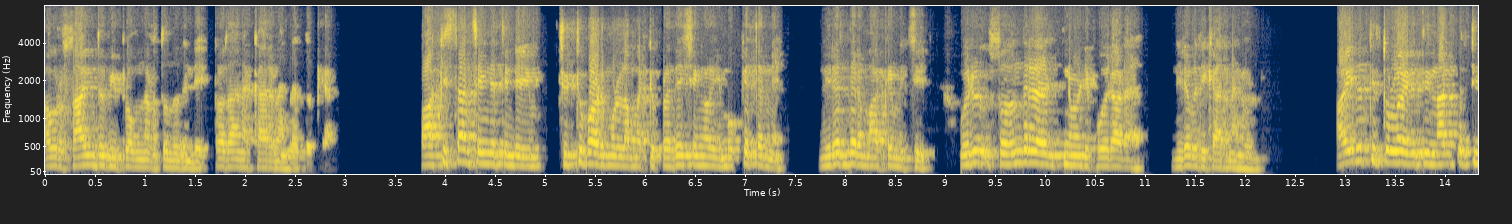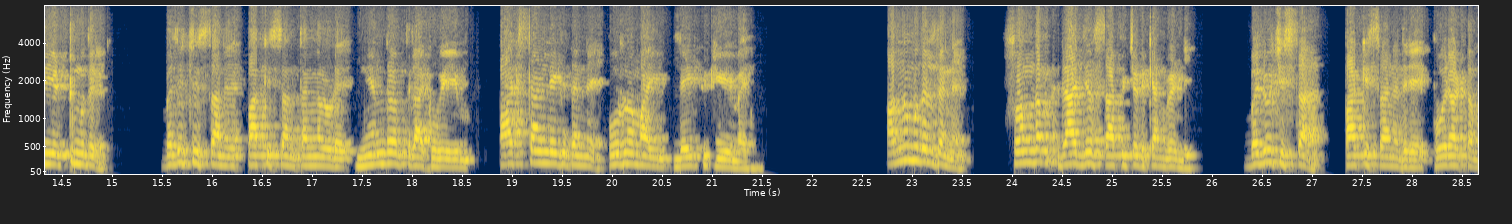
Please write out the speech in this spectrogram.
അവർ സായുധ വിപ്ലവം നടത്തുന്നതിന്റെ പ്രധാന കാരണങ്ങൾ എന്തൊക്കെയാണ്? പാകിസ്ഥാൻ സൈന്യത്തിന്റെയും ചുറ്റുപാടുമുള്ള മറ്റു പ്രദേശങ്ങളെയും ഒക്കെ തന്നെ നിരന്തരം ആക്രമിച്ച് ഒരു സ്വതന്ത്ര രാജ്യത്തിനു വേണ്ടി പോരാടാൻ നിരവധി കാരണങ്ങളുണ്ട്. ആയിരത്തി തൊള്ളായിരത്തി നാൽപ്പത്തി എട്ട് മുതൽ ബലൂചിസ്ഥാനെ പാകിസ്ഥാൻ തങ്ങളുടെ നിയന്ത്രണത്തിലാക്കുകയും പാകിസ്ഥാനിലേക്ക് തന്നെ പൂർണമായും ലയിപ്പിക്കുകയുമായിരുന്നു. അന്നു മുതൽ തന്നെ സ്വന്തം രാജ്യം സ്ഥാപിച്ചെടുക്കാൻ വേണ്ടി ബലൂചിസ്ഥാൻ പാകിസ്ഥാനെതിരെ പോരാട്ടം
